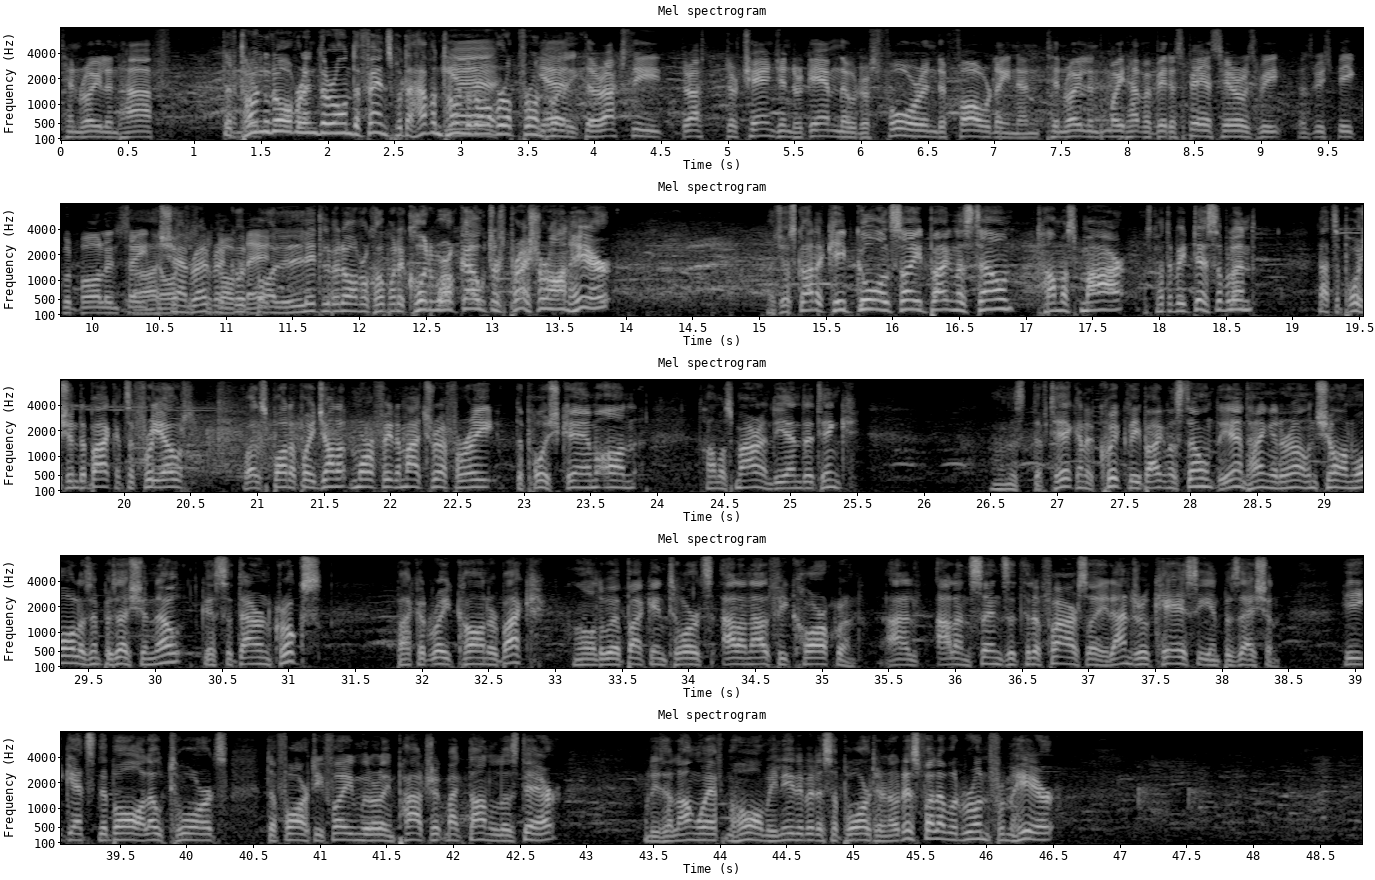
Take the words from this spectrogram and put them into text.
Tinryland half. They've turned it over in their own defence, but they haven't turned Yeah, it over up front, yeah, Willie. they're actually they're, they're changing their game now. There's four in the forward line, and Tinryland might have a bit of space here as we as we speak. Good ball inside. Uh, No, Shane Redmond, good ball, a little bit overcut, but it could work out. There's pressure on here. I just got to keep goal side Bagenalstown. Thomas Marr has got to be disciplined. That's a push in the back. It's a free out. Well spotted by Jonathan Murphy, the match referee. The push came on Thomas Marr in the end, I think. And they've taken it quickly, Bagenalstown. The end hanging around. Sean Wall is in possession now. Gets it Darren Crooks. Back at right corner back. All the way back in towards Alan Alfie Corcoran. Al- Alan sends it to the far side. Andrew Casey in possession. He gets the ball out towards the 45 metre line. Patrick McDonald is there. But he's a long way from home. He need a bit of support here. Now this fella would run from here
